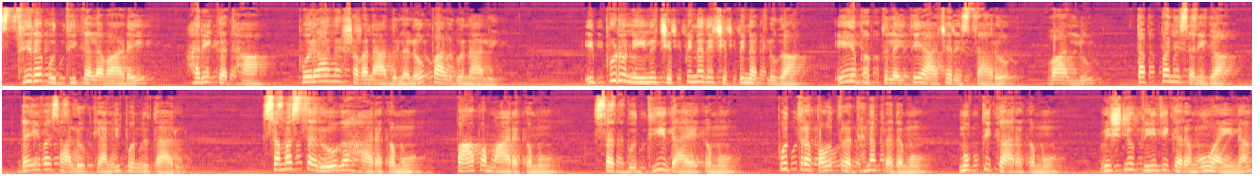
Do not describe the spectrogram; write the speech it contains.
స్థిర బుద్ధి కలవాడై హరికథ పురాణ శ్రవణాదులలో పాల్గొనాలి. ఇప్పుడు నేను చెప్పినది చెప్పినట్లుగా ఏ భక్తులైతే ఆచరిస్తారో వాళ్ళు తప్పనిసరిగా దైవ సాలోక్యాన్ని పొందుతారు. సమస్త రోగహారకము పాపమారకము సద్బుద్ధిదాయకము పుత్ర పౌత్ర ధనప్రదము ముక్తికారకము విష్ణు ప్రీతికరము అయిన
